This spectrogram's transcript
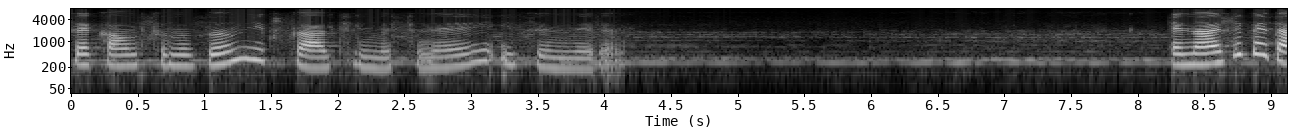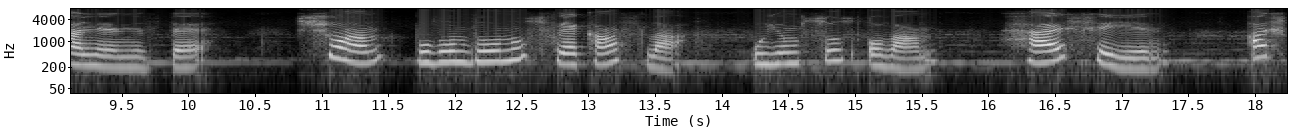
Frekansınızın yükseltilmesine izin verin. Enerji bedenlerinizde şu an bulunduğunuz frekansla uyumsuz olan her şeyin aşk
